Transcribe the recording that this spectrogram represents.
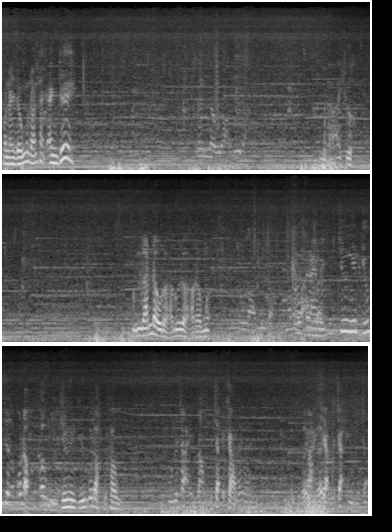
Con này giống đoán thạch anh thế. Lên đầu đỏ đuôi đỏ. Dạ chưa? Đúng đoán đầu đỏ đuôi đỏ đồng ạ Đầu Mà cái loại này mình chưa nghiên cứu cho nó có độc không mình Chưa nghiên cứu có độc hay không? Ui, Nó chạy dòng. Chạy chồng Đấy, đấy. Xem nó chạy, nó chạy.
